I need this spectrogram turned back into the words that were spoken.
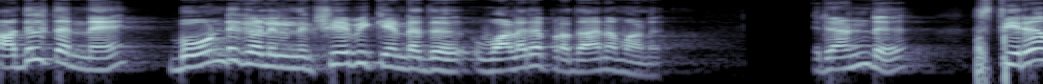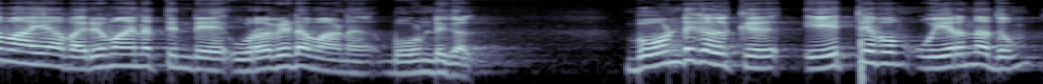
അതിൽ തന്നെ ബോണ്ടുകളിൽ നിക്ഷേപിക്കേണ്ടത് വളരെ പ്രധാനമാണ്. രണ്ട് സ്ഥിരമായ വരുമാനത്തിന്റെ ഉറവിടമാണ് ബോണ്ടുകൾ. ബോണ്ടുകൾക്ക് ഏറ്റവും ഉയർന്നതും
